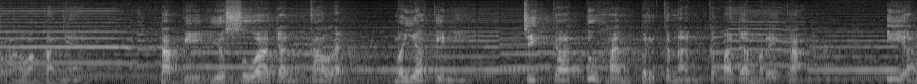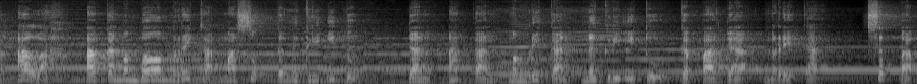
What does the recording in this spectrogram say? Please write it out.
perawakannya. Tapi Yosua dan Kaleb meyakini jika Tuhan berkenan kepada mereka, Ia Allah akan membawa mereka masuk ke negeri itu dan akan memberikan negeri itu kepada mereka, sebab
